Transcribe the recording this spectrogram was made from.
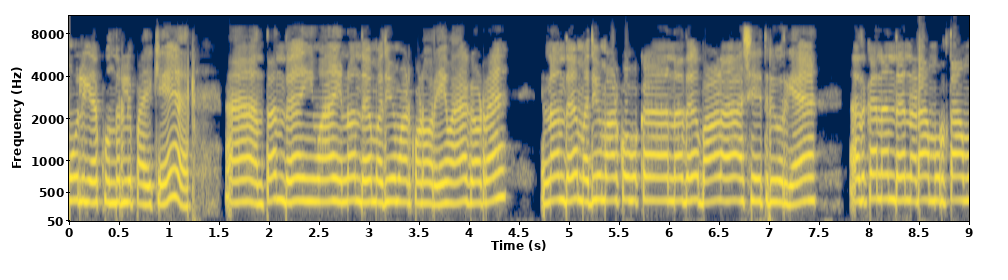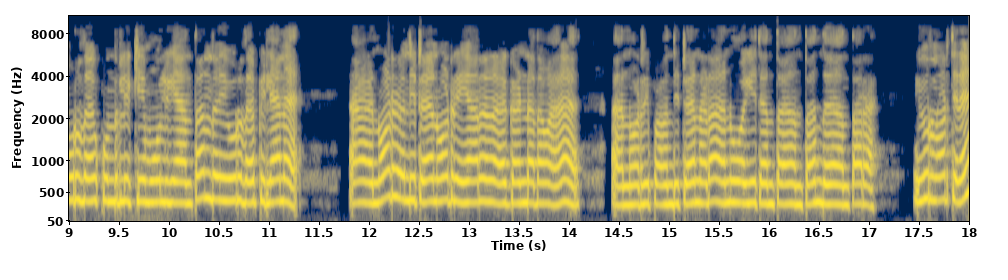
ಮೂಲಿಗೆ ಕುಂದ್ರಲಿ ಪಾಯ್ಕೆ. ಅಂತಂದು ಇವ ಇನ್ನೊಂದು ಮದ್ವೆ ಮಾಡ್ಕೊಳವ್ರಿ ಇವ ಗೌಡ್ರೆ? ಇನ್ನೊಂದು ಮದ್ವೆ ಮಾಡ್ಕೋಬೇಕ ಅನ್ನೋದು ಭಾಳ ಆಸೆ ಐತ್ರಿ ಇವ್ರಿಗೆ. ಅದಕ್ಕೆ ನಂದು ನಡ ಮುರ್ತಾ ಮುರಿದ ಕುಂದ್ರಲಿಕ್ಕೆ ಮೂಲಿಗೆ ಅಂತಂದು ಇವ್ರದ ಪಿಲ್ಯಾನ. ಆ, ನೋಡ್ರಿ ಒಂದಿಟ ನೋಡ್ರಿ ಯಾರ ಗಂಡ ಅದಾವ. ಆ, ನೋಡ್ರಿಪ್ಪ ಒಂದಿಟ ನಡ ಅನು ಹೋಗೈತೆ ಅಂತ ಅಂತಂದು ಅಂತಾರ. ಇವ್ರು ನೋಡ್ತೀನಿ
